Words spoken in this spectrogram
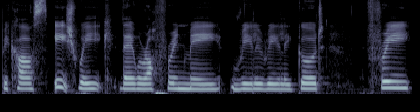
because each week they were offering me really, really good free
